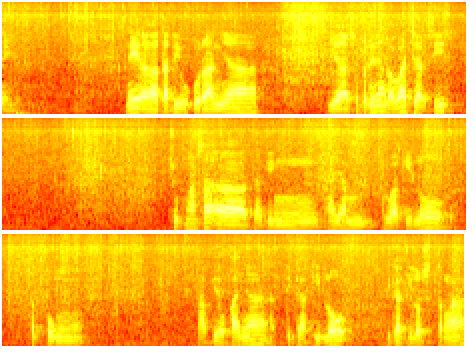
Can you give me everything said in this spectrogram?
Nih. Ini uh, tadi ukurannya ya sebenarnya nggak wajar sih. Cuk masa uh, daging ayam 2 kilo tepung tapiokanya 3 kilo 3 kilo setengah.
